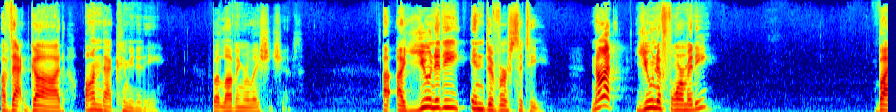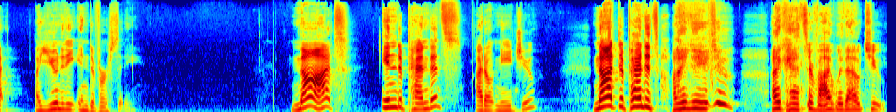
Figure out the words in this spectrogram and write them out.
of that God on that community? But loving relationships. A, a unity in diversity, not uniformity, but a unity in diversity. Not Independence, I don't need you. Not dependence, I need you. I can't survive without you.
